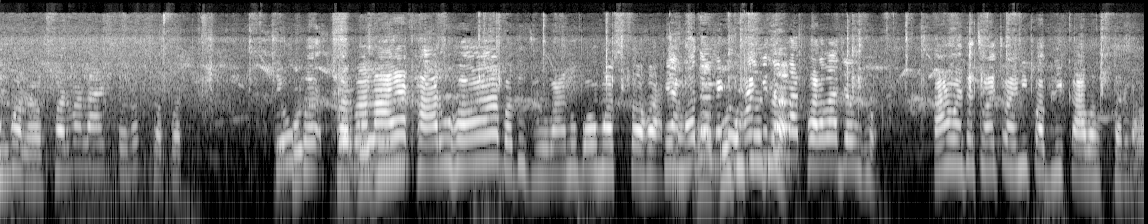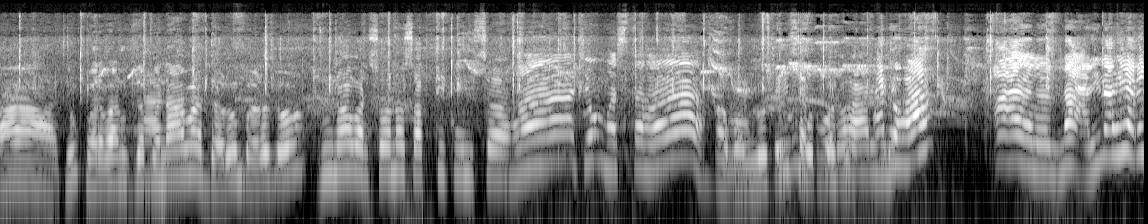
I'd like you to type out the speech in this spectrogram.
ઉપર ફરવા લાયક સરસ સપટ કેવું ફરવા લાયક ખારું હ બધું જોવાનું બહુ મસ્ત હ તો અમે કીધું ફરવા જવું છે કારણ હોય તો ચોય ચોયની પબ્લિક આવે ફરવા. હા શું ફરવાનું છે બનાવે ધડો બળો તો જૂના વર્ષોનો શક્તિ કુંડ છે. હા કેવું મસ્ત હ. આ વલ્લો છે? આ ડોહા આ નારી નહીં અરે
